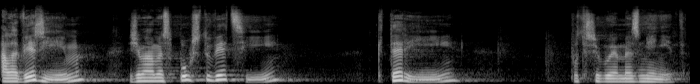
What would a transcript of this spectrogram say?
Ale věřím, že máme spoustu věcí, které potřebujeme změnit.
